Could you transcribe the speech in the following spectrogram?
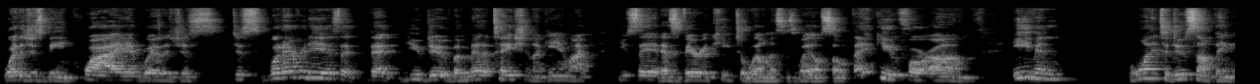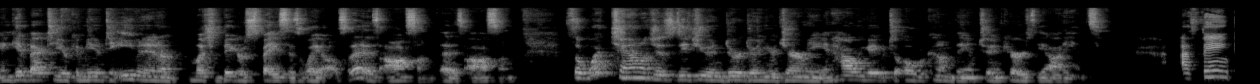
whether just being quiet, whether just just whatever it is that that you do. But meditation, again, like you said, that's very key to wellness as well. So thank you for um even wanting to do something and give back to your community, even in a much bigger space as well. So that is awesome. That is awesome. So, what challenges did you endure during your journey, and how were you able to overcome them to encourage the audience? I think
